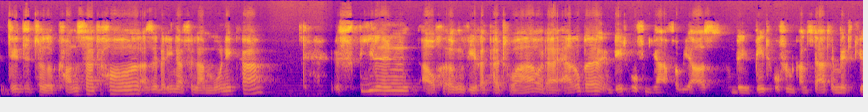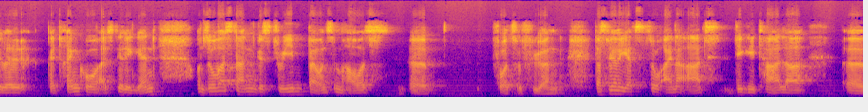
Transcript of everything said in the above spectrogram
Digital Concert Hall, also Berliner Philharmoniker spielen auch irgendwie Repertoire oder Erbe im Beethoven-Jahr von mir aus, Beethoven-Konzerte mit Kirill Petrenko als Dirigent und sowas dann gestreamt bei uns im Haus äh, vorzuführen. Das wäre jetzt so eine Art digitaler äh,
